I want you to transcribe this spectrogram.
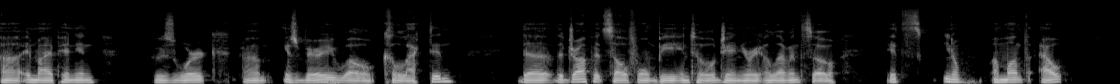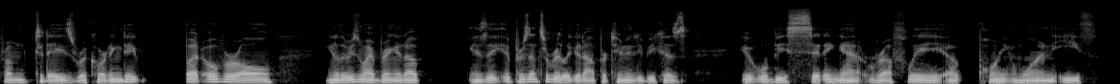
uh, in my opinion, whose work um, is very well collected the the drop itself won't be until January 11th, so it's you know a month out from today's recording date. But overall, you know the reason why I bring it up is it, it presents a really good opportunity because it will be sitting at roughly a 0.1 ETH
